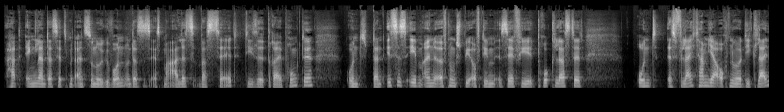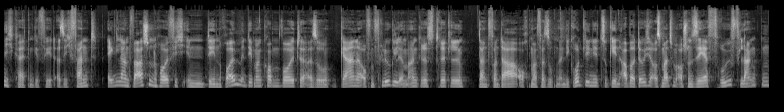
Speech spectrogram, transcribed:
hat England das jetzt mit 1 zu 0 gewonnen und das ist erstmal alles, was zählt, diese drei Punkte. Und dann ist es eben ein Eröffnungsspiel, auf dem sehr viel Druck lastet. Und es vielleicht haben ja auch nur die Kleinigkeiten gefehlt. Also ich fand, England war schon häufig in den Räumen, in die man kommen wollte. Also gerne auf dem Flügel im Angriffsdrittel, dann von da auch mal versuchen, an die Grundlinie zu gehen, aber durchaus manchmal auch schon sehr früh flanken,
